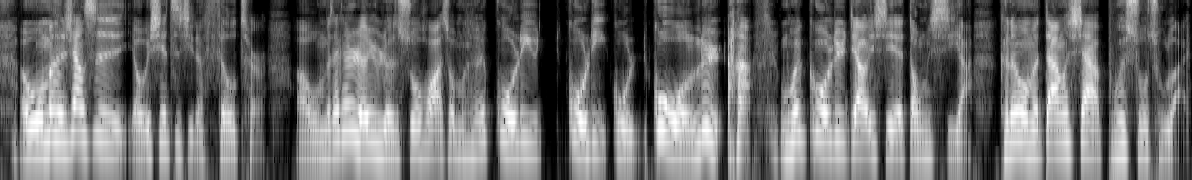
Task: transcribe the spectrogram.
呃，我们很像是有一些自己的 filter，呃，我们在跟人与人说话的时候，我们很会过滤、过滤、过过滤，哈，我们会过滤掉一些东西啊，可能我们当下不会说出来，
